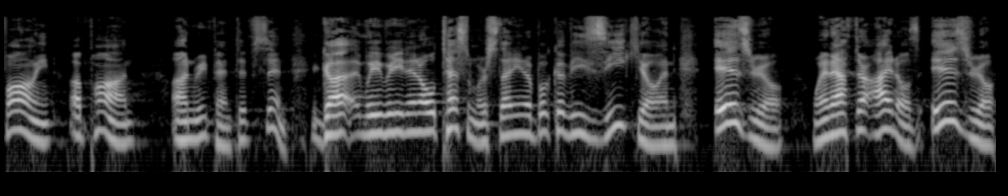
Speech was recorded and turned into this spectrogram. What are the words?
falling upon unrepentant sin. God, we read in Old Testament, we're studying the book of Ezekiel, and Israel went after idols. Israel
